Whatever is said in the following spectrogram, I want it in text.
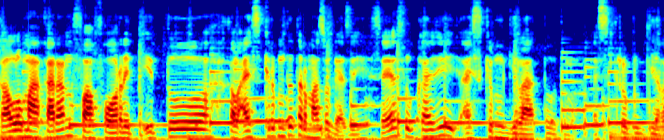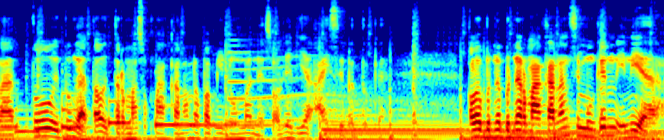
kalau makanan favorit itu kalau es krim itu termasuk gak sih? Saya suka sih es krim gelato tuh. Es krim gelato itu nggak tahu termasuk makanan apa minuman ya soalnya dia ice bentuknya. Kalau bener-bener makanan sih mungkin ini ya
